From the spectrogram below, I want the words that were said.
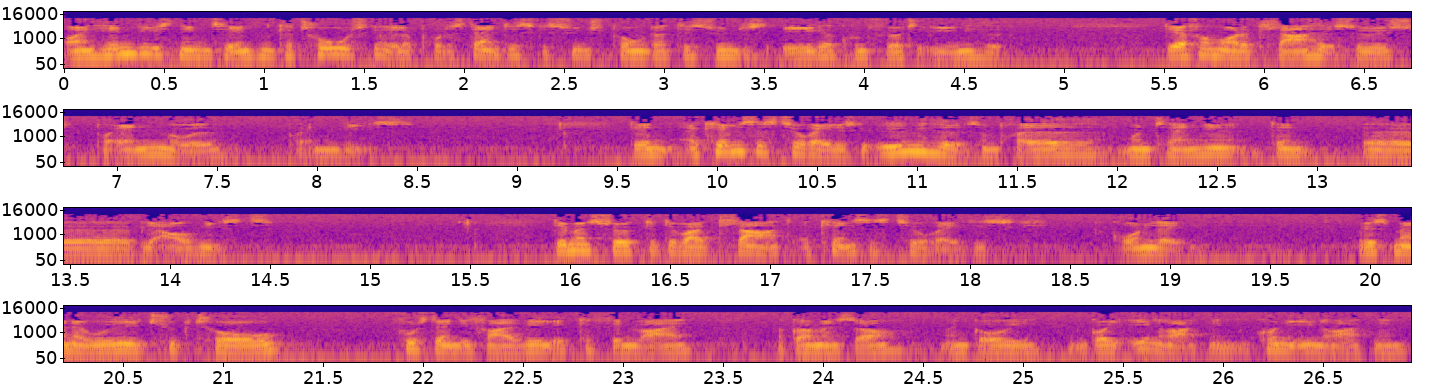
og en henvisning til enten katolske eller protestantiske synspunkter, det syntes ikke at kunne føre til enighed. Derfor måtte klarhed søges på anden måde, på anden vis. Den erkendelsesteoretiske ydmyghed, som prægede Montaigne, den øh, blev afvist. Det man søgte, det var et klart erkendelsesteoretisk grundlag. Hvis man er ude i tyk tåge, fuldstændig faret vild, ikke kan finde vej, hvad gør man så? Man går i, man går i en retning, kun i en retning,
